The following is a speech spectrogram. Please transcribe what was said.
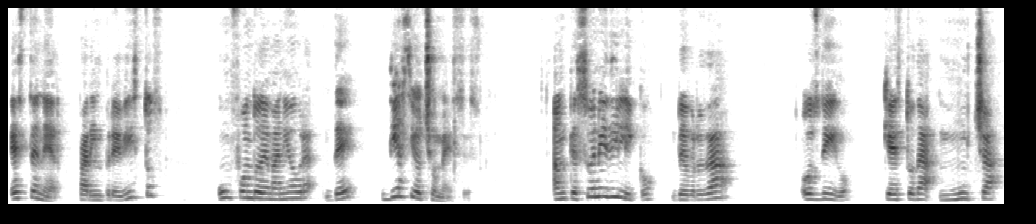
es tener para imprevistos un fondo de maniobra de 18 meses. Aunque suene idílico, de verdad os digo que esto da mucha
